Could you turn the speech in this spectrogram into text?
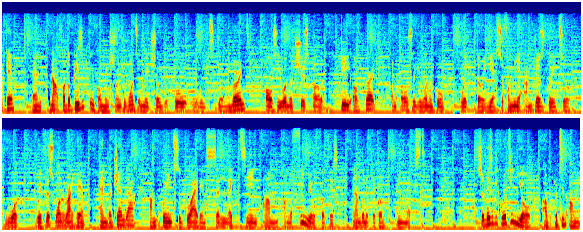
Okay, and now for the basic information you want to make sure you go with your month also you want to choose a day of birth and also you want to go with the year so for me i'm just going to work with this one right here and the gender i'm going to go ahead and selecting um i'm a female for this and i'm going to click on next so basically creating your um, creating um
